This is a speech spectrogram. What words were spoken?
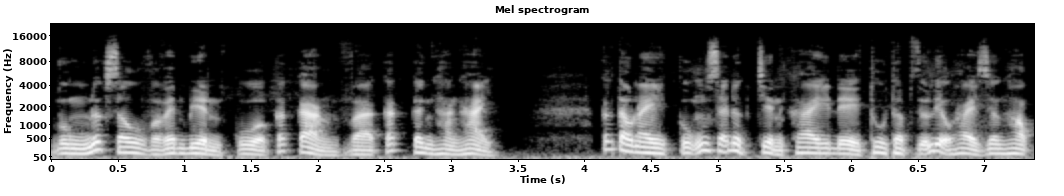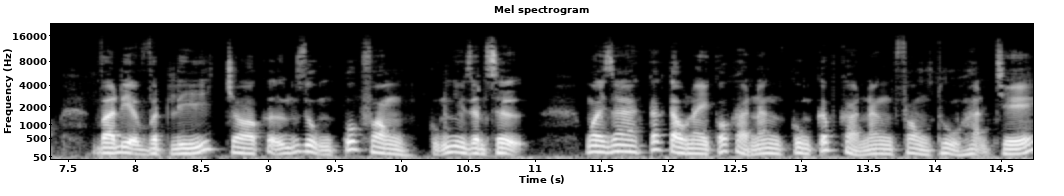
vùng nước sâu và ven biển của các cảng và các kênh hàng hải. Các tàu này cũng sẽ được triển khai để thu thập dữ liệu hải dương học và địa vật lý cho các ứng dụng quốc phòng cũng như dân sự. Ngoài ra, các tàu này có khả năng cung cấp khả năng phòng thủ hạn chế,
